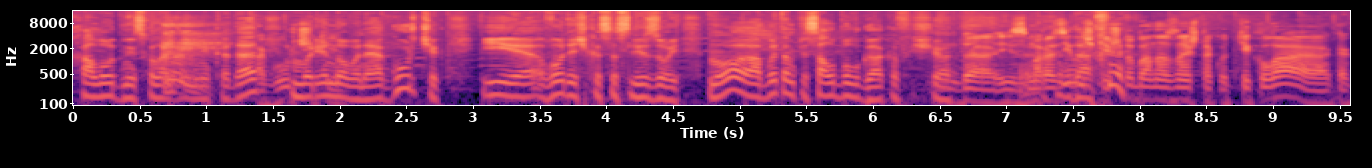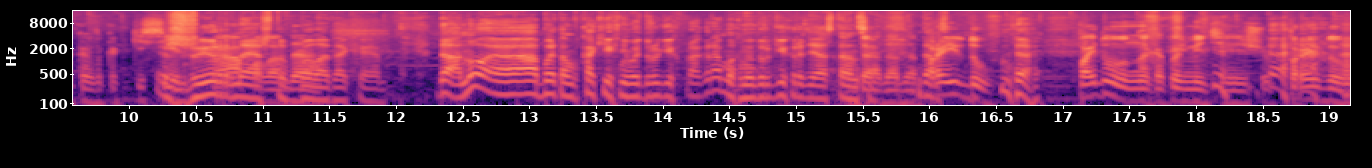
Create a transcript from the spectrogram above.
холодный из холодильника, да? Огурчики. Маринованный огурчик и водочка со слезой. Но об этом писал Булгаков еще. Да, из морозилочки, чтобы она, знаешь, так вот текла, как, как кисель. Жирная, капала, чтобы да. была такая. Да, но э, об этом в каких-нибудь других программах, на других радиостанциях. Да, да, да. Про еду. Да. Пойду на какой-нибудь еще пройду.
